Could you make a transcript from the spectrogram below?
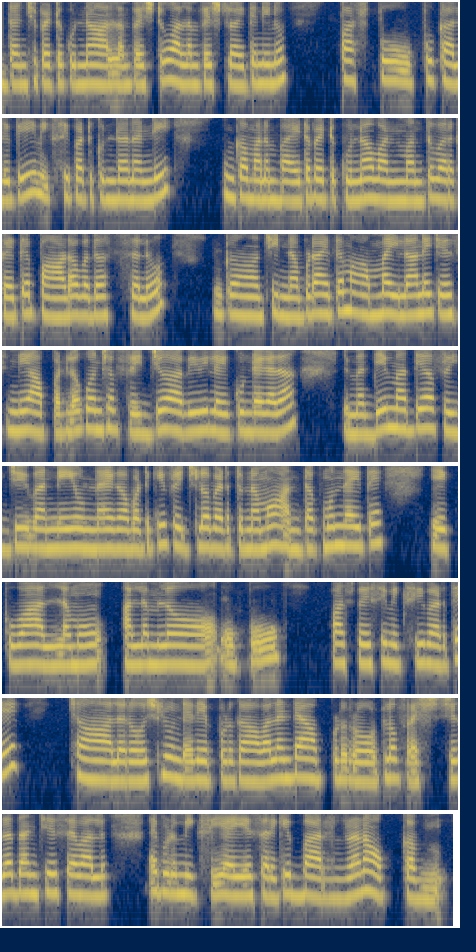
దంచి పెట్టుకున్న అల్లం పేస్ట్. అల్లం పేస్ట్లో అయితే నేను పసుపు ఉప్పు కలిపి మిక్సీ పట్టుకుంటానండి. ఇంకా మనం బయట పెట్టుకున్న వన్ మంత్ వరకు అయితే పాడవదు అస్సలు. ఇంకా చిన్నప్పుడు అయితే మా అమ్మ ఇలానే చేసింది. అప్పట్లో కొంచెం ఫ్రిడ్జ్ అవి ఇవి లేకుండే కదా. మధ్య ఈ మధ్య ఫ్రిడ్జ్ ఇవన్నీ ఉన్నాయి కాబట్టి ఫ్రిడ్జ్లో పెడుతున్నాము. అంతకుముందు అయితే ఎక్కువ అల్లము అల్లంలో ఉప్పు పసుపు వేసి మిక్సీ పడితే చాలా రోజులు ఉండేది. ఎప్పుడు కావాలంటే అప్పుడు రోట్లో ఫ్రెష్గా దంచేసేవాళ్ళు. ఇప్పుడు మిక్సీ అయ్యేసరికి బర్రన ఒక్క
